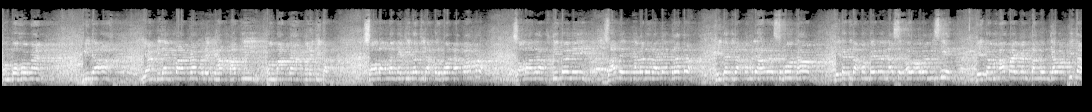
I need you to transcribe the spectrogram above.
pembohongan bid'ah yang dilemparkan oleh pihak parti pembangkang kepada kita. Seolah-olahnya kita tidak berbuat apa-apa zalim kepada rakyat jelata kita tidak memelihara semua kaum. Kita tidak membela nasib orang-orang miskin. Kita mengabaikan tanggungjawab kita.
